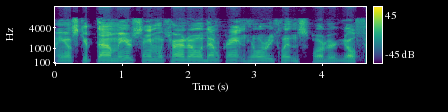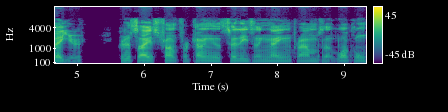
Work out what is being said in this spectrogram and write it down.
I'm to skip down. Mayor Sam Liccardo, a Democrat and Hillary Clinton supporter, go figure, criticized Trump for coming to the cities and igniting problems that local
